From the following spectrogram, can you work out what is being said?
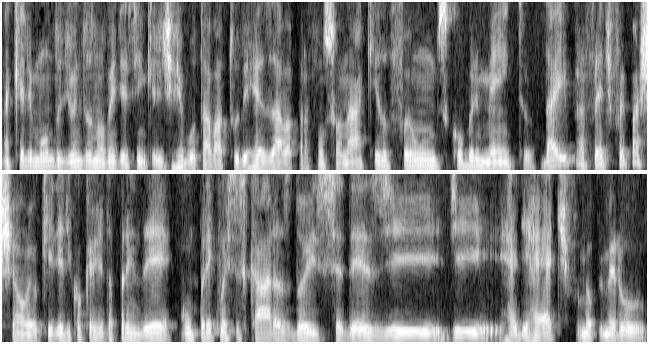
naquele mundo de Windows 95 que a gente rebutava tudo e rezava para funcionar, aquilo foi um descobrimento. Daí para frente foi paixão. Eu queria de qualquer jeito aprender. Comprei com esses caras dois CDs de, de Red Hat. O meu primeiro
